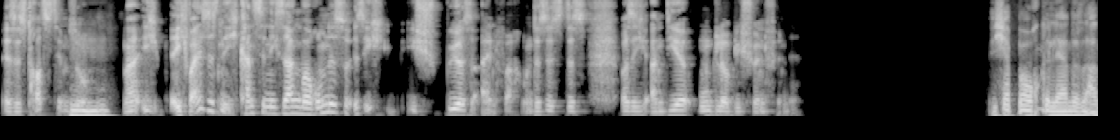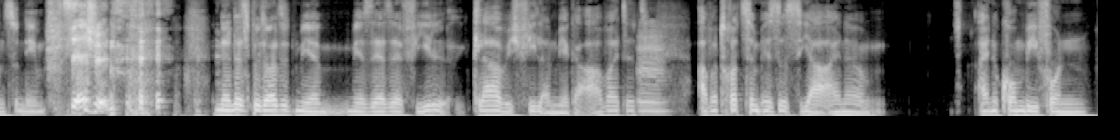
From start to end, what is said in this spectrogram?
es ist trotzdem so. Mhm. Na, ich, ich weiß es nicht, ich kann es dir nicht sagen, warum das so ist, ich, ich spüre es einfach. Und das ist das, was ich an dir unglaublich schön finde. Ich habe auch gelernt, das anzunehmen. Sehr schön. Nein, das bedeutet mir, mir sehr, sehr viel. Klar habe ich viel an mir gearbeitet, Mm, aber trotzdem ist es ja eine, eine Kombi von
